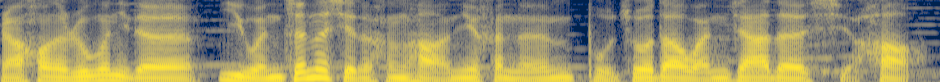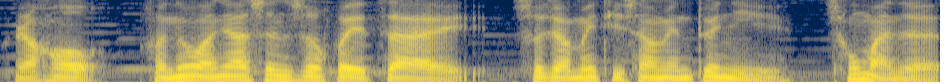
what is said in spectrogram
然后呢，如果你的译文真的写得很好，你很能捕捉到玩家的喜好，然后很多玩家甚至会在社交媒体上面对你充满着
